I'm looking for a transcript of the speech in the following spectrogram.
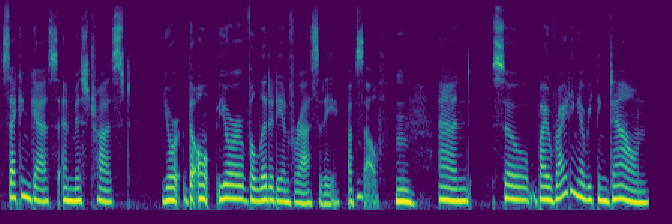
second guess and mistrust your the your validity and veracity of mm. self. Mm. And so by writing everything down,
